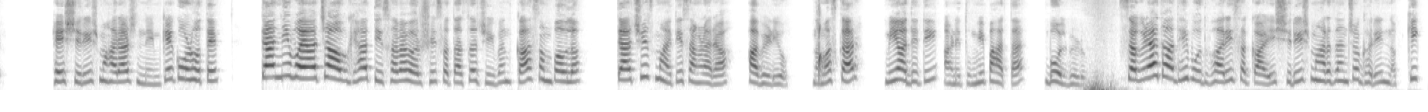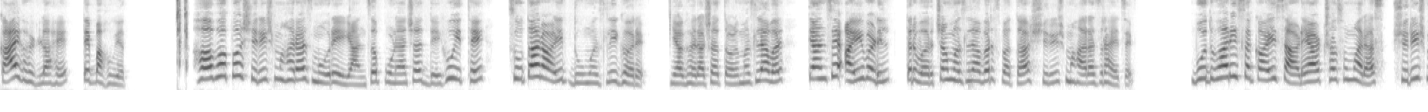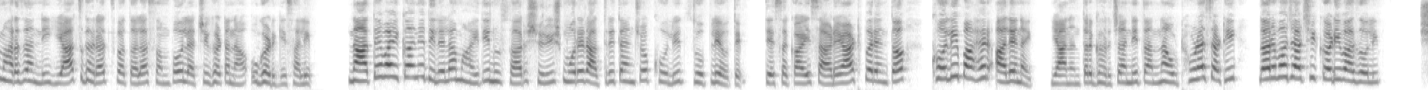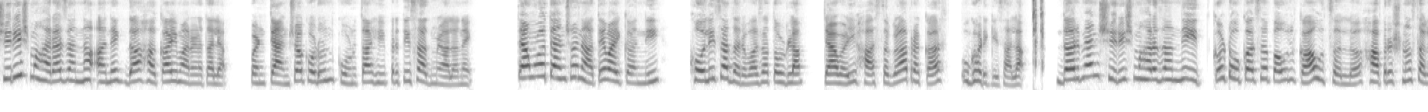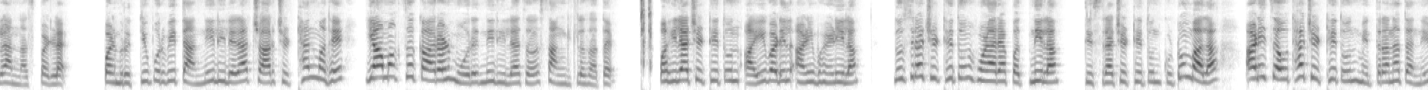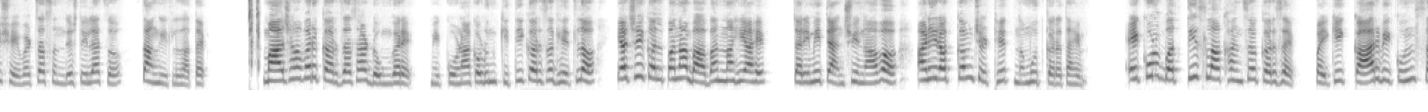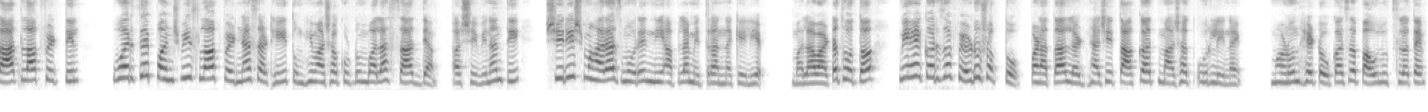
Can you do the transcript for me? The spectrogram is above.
हे शिरीष महाराज नेमके कोण होते? त्यांनी वयाच्या अवघ्या तिसाव्या वर्षी स्वतःचं जीवन का संपवलं? त्याचीच माहिती सांगणारा हा व्हिडिओ. नमस्कार मी अदिती आणि तुम्ही पाहताय बोल भिडू सगळ्यात आधी बुधवारी सकाळी शिरीष महाराजांच्या घरी नक्की काय घडलं आहे ते पाहूयात. हभप शिरीष महाराज मोरे यांचं पुण्याच्या देहू इथे सुताराळीत दुमजली घर आहे. या घराच्या तळमजल्यावर त्यांचे आई वडील तर वरच्या मजल्यावर स्वतः शिरीष महाराज राहायचे. बुधवारी सकाळी साडेआठच्या सुमारास शिरीष महाराजांनी याच घरात स्वतःला संपवल्याची घटना उघडकीस आली. नातेवाईकांनी दिलेल्या माहितीनुसार शिरीष मोरे रात्री त्यांच्या खोलीत झोपले होते. ते सकाळी साडेआठ पर्यंत खोली बाहेर आले नाहीत यानंतर घरच्यांनी त्यांना उठवण्यासाठी दरवाजाची कडी वाजवली. शिरीष महाराजांना अनेकदा हकाई मारण्यात आल्या पण त्यांच्याकडून कोणताही प्रतिसाद मिळाला नाही. त्यामुळे त्यांच्या नातेवाईकांनी खोलीचा दरवाजा तोडला. त्यावेळी हा सगळा प्रकार उघडकीस आला. दरम्यान शिरीष महाराजांनी इतकं टोकाचं पाऊल का उचललं हा प्रश्न सगळ्यांनाच पडलाय. पण मृत्यूपूर्वी त्यांनी लिहिलेल्या चार चिठ्ठ्यांमध्ये यामागचं कारण मोरेंनी लिहिल्याचं सांगितलं जात आहे पहिल्या चिठ्ठीतून आई वडील आणि बहिणीला दुसऱ्या चिठ्ठीतून होणाऱ्या पत्नीला तिसऱ्या चिठ्ठीतून कुटुंबाला आणि चौथ्या चिठ्ठीतून मित्रांना त्यांनी शेवटचा संदेश दिल्याचं सांगितलं जात आहे माझ्यावर कर्जाचा डोंगर आहे. मी कोणाकडून किती कर्ज घेतलं याची कल्पना बाबांनाही आहे. तरी मी त्यांची नावं आणि रक्कम चिठ्ठीत नमूद करत आहे. एकूण बत्तीस लाखांचं कर्ज आहे. पैकी कार विकून सात लाख फेडतील वरचे पंचवीस लाख फेडण्यासाठी तुम्ही माझ्या कुटुंबाला साथ द्या अशी विनंती शिरीष महाराज मोरेंनी आपल्या मित्रांना केली आहे. मला वाटत होतं मी हे कर्ज फेडू शकतो पण आता लढण्याची ताकद माझ्यात उरली नाही. म्हणून हे टोकाचं पाऊल उचलते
